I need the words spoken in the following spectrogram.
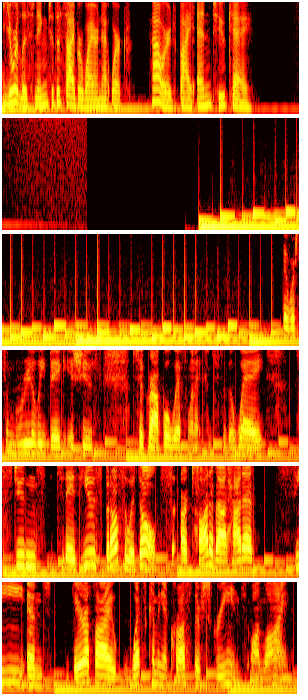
You're listening to the Cyberwire Network, powered by N2K. There were some really big issues to grapple with when it comes to the way students, today's youth, but also adults, are taught about how to see and verify what's coming across their screens online.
